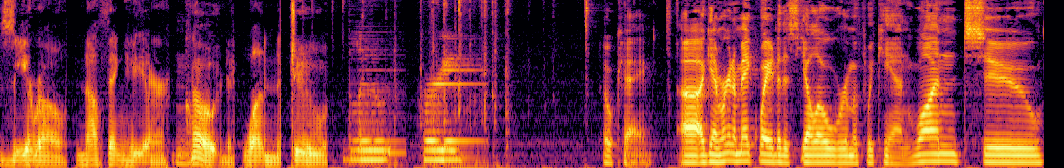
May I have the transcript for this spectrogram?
zero. Nothing here. Code one two. Blue, hurry. Okay. Uh, again, we're gonna make way to this yellow room if we can. One, two,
